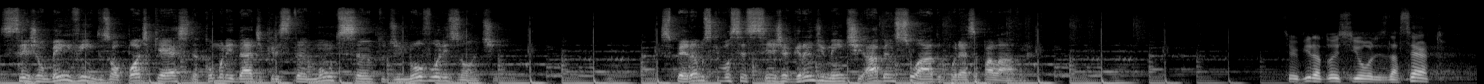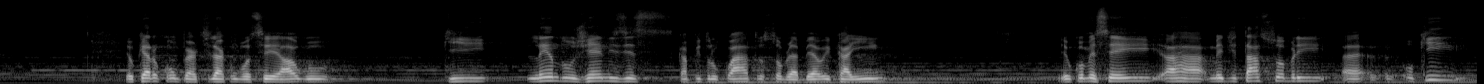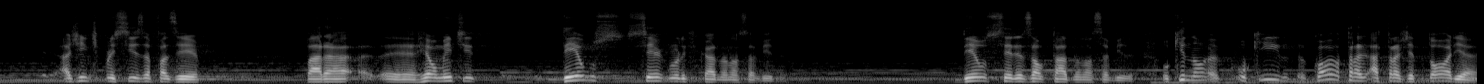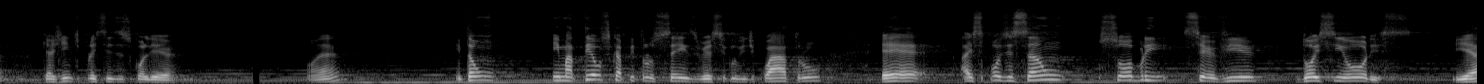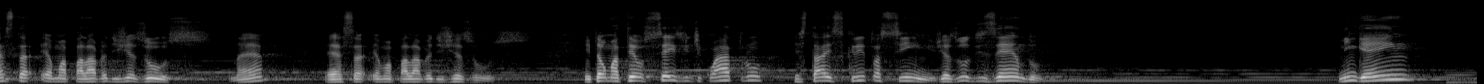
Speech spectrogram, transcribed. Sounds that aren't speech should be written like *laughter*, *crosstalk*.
Sejam bem-vindos ao podcast da comunidade cristã Monte Santo de Novo Horizonte. Esperamos que você seja grandemente abençoado por essa palavra. Servir a dois senhores, dá certo? Eu quero compartilhar com você algo que, lendo Gênesis capítulo 4 sobre Abel e Caim, eu comecei a meditar sobre eh, o que a gente precisa fazer para é, realmente Deus ser glorificado na nossa vida? Deus ser exaltado na nossa vida. O que, o que, qual é a trajetória que a gente precisa escolher? Não é? Então, em Mateus capítulo 6, versículo 24, é a exposição sobre servir dois senhores. E esta é uma palavra de Jesus, né? Essa é uma palavra de Jesus. Então, Mateus 6, 24 está escrito assim: Jesus dizendo: Ninguém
